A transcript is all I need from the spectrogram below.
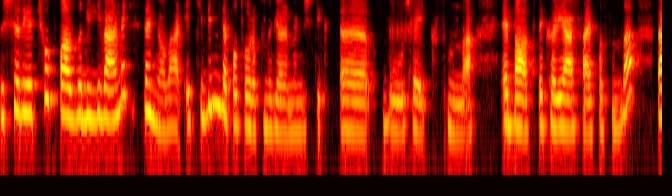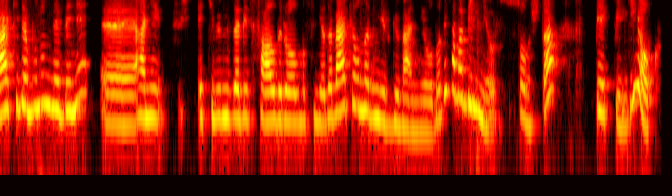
dışarıya çok fazla bilgi vermek istemiyorlar. Ekibin de fotoğrafını görememiştik, eee, bu şey kısmında, about ve kariyer sayfasında. Belki de bunun nedeni, eee, hani, ekibimize bir saldırı olmasın ya da belki onların bir güvenliği olabilir ama bilmiyoruz. Sonuçta pek bilgi yok.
